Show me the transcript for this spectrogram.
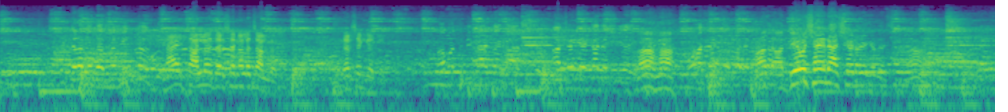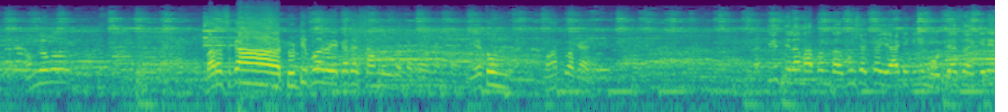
विठ्ठलाचं दर्शन घेतलं? नाही चाललोय दर्शनाला चाललोय. दर्शन घेतो काय हाँ हाँ. हाँ देवशाही ना आषाढ़ एकादशी. हाँ. हम लोग बरस का ट्वेंटी फोर एकादशी हम लोग ये तो महत्त्व का है नक्कीच निलम आपण बघू शकता या ठिकाणी मोठ्या संख्येने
